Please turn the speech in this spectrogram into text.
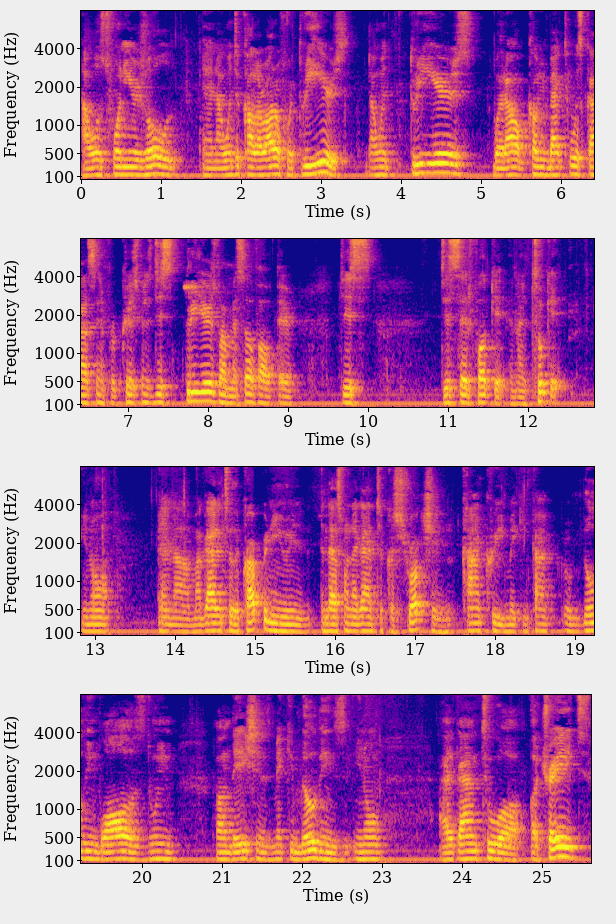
I was 20 years old and I went to Colorado for three years. I went three years without coming back to Wisconsin for Christmas. Just three years by myself out there. Just, just said fuck it, and I took it, you know. And um, I got into the carpentry union, and that's when I got into construction, concrete, making con- building walls, doing foundations, making buildings. You know, I got into a, a trades,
